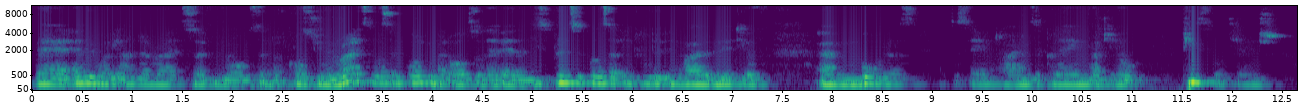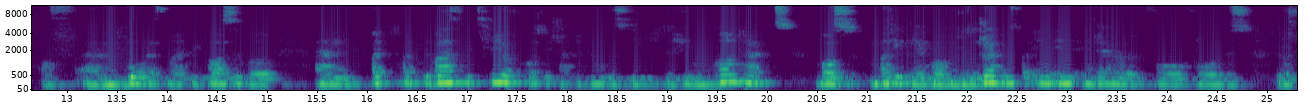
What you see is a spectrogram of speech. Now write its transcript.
where everybody underwrites certain norms. And of course, human rights was important, but also there were these principles are included inviolability of um, borders. At the same time, the claim that you know peaceful change of um, borders might be possible. Um, but, but the basket three, of course, which had to do with the, the human contacts, was particularly important to the Germans, but in, in, in general for, for this sort of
